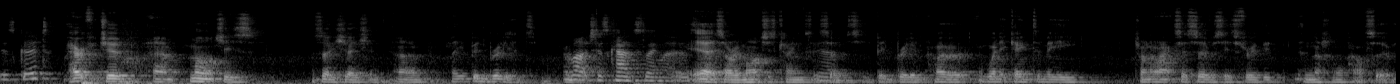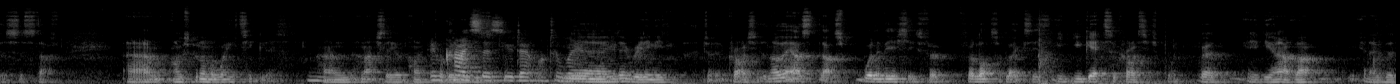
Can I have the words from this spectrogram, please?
is good? Herefordshire um, marches Association. Um, they've been brilliant. March is counselling those. Yeah, sorry, Marches counselling Yeah. services has been brilliant. However, when it came to me trying to access services through the, the National Health Service and stuff, um, I was put on the waiting list. Mm. And, and actually, I In crisis, you don't want to wait. yeah, you don't really need crisis. And I think that's that's one of the issues for, for lots of blokes is you, you get to crisis point where you have that. You know, the,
